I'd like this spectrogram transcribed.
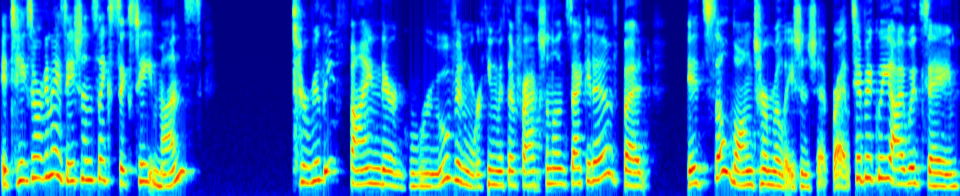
it takes organizations like 6 to 8 months to really find their groove in working with a fractional executive, but it's a long term relationship, right? Typically, I would say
